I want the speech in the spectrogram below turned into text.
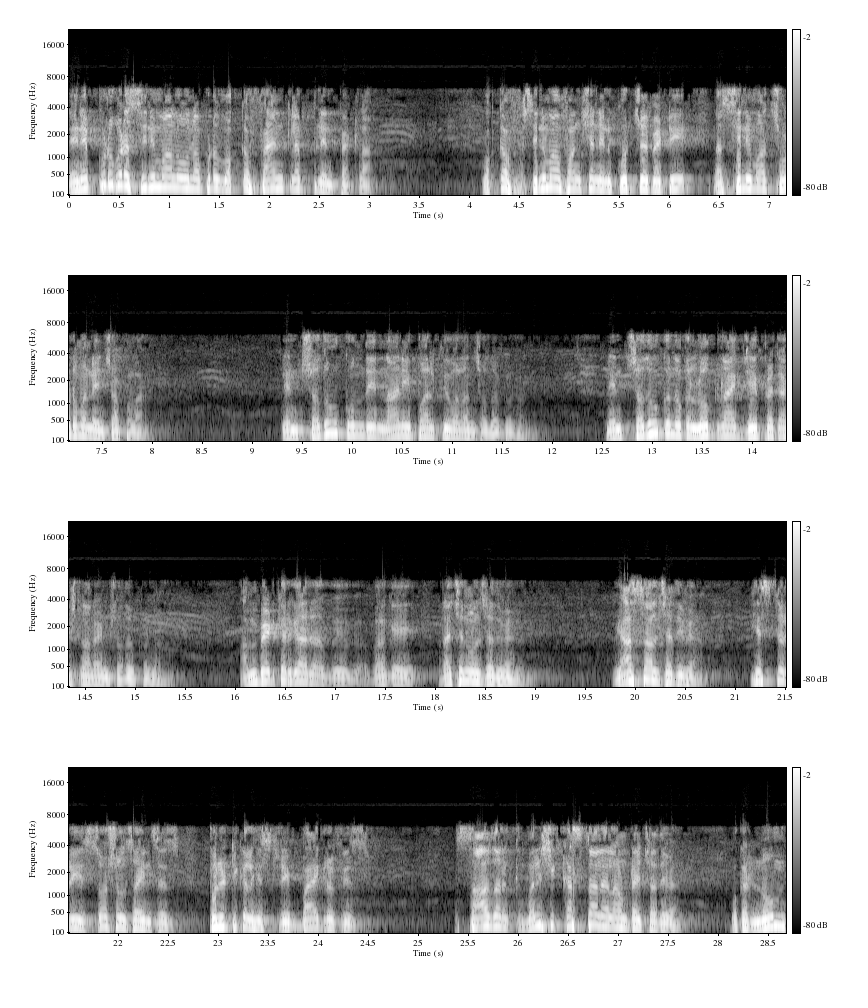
నేను ఎప్పుడు కూడా సినిమాలో ఉన్నప్పుడు ఒక్క ఫ్యాన్ క్లబ్ నేను పెట్టలా. ఒక్క సినిమా ఫంక్షన్ నేను కూర్చోబెట్టి నా సినిమా చూడమని నేను చెప్పలా. నేను చదువుకుంది నాని పాల్కి వాళ్ళని చదువుకున్నాను. నేను చదువుకుంది ఒక లోక్నాయక్ జయప్రకాష్ నారాయణ చదువుకున్నాను. అంబేద్కర్ గారు వాళ్ళకి రచనలు చదివాను. వ్యాసాలు చదివాను. History social sciences political history biographies. సాధారణ మనిషి కష్టాలు ఎలా ఉంటాయో చదివాను. ఒక నోమ్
